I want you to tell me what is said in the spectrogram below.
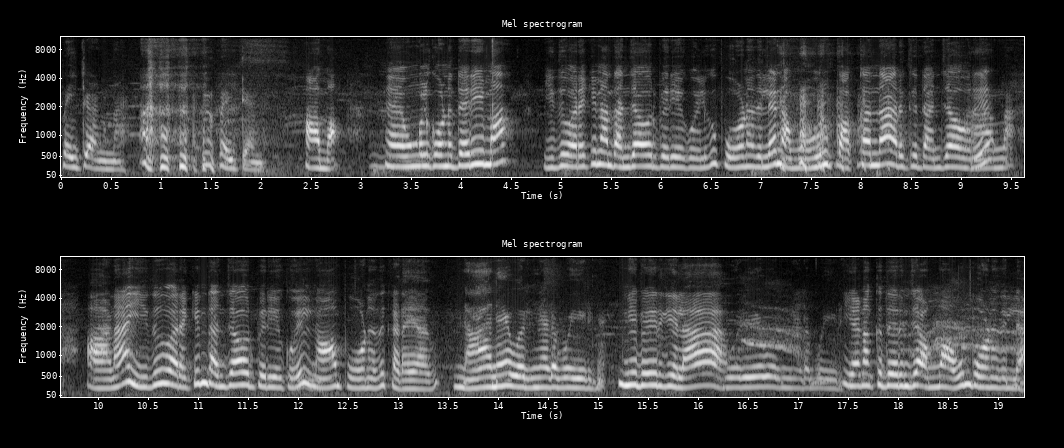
போயிட்டு வாங்கம்மா போயிட்டு வாங்க ஆமாம் உங்களுக்கு ஒன்று தெரியுமா? இது வரைக்கும் நான் தஞ்சாவூர் பெரிய கோயிலுக்கு போனதில்லை. நம்ம ஊர் பக்கம்தான் இருக்குது தஞ்சாவூர். ஆனால் இது வரைக்கும் தஞ்சாவூர் பெரிய கோயில் நான் போனது கிடையாது. நானே ஒரு நடை போயிருக்கேன். நீங்கள் போயிருக்கீங்களா? ஒரே ஒரு நடை போயிருக்கேன். எனக்கு தெரிஞ்ச அம்மாவும் போனதில்லை.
